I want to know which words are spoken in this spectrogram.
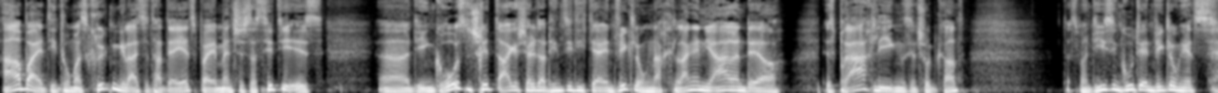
Arbeit, die Thomas Krücken geleistet hat, der jetzt bei Manchester City ist, äh, die einen großen Schritt dargestellt hat hinsichtlich der Entwicklung nach langen Jahren der, des Brachliegens in Stuttgart, dass man diese gute Entwicklung jetzt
